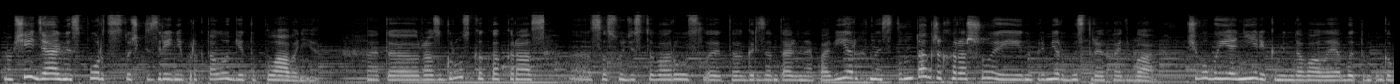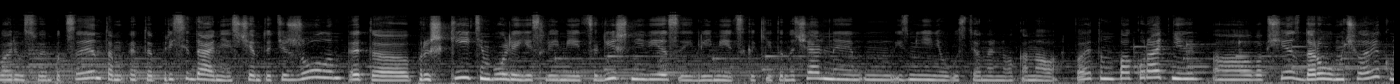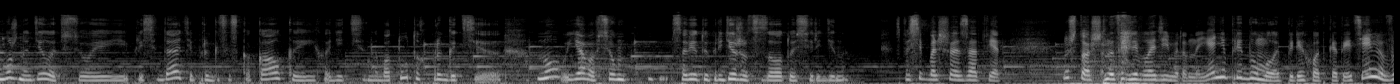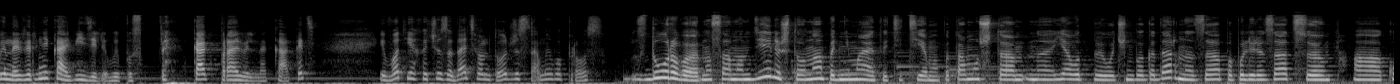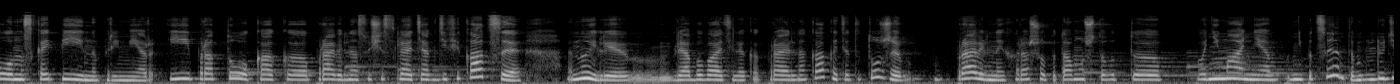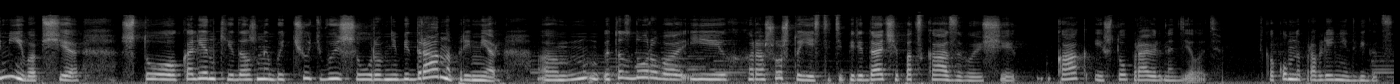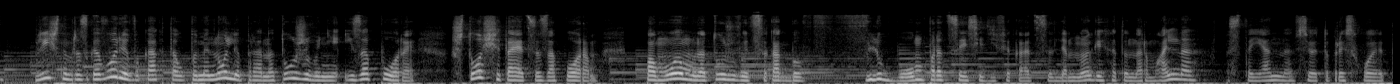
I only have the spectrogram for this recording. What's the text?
Вообще идеальный спорт с точки зрения проктологии – это плавание. Это разгрузка как раз э, сосудистого русла, это горизонтальная поверхность. Ну, также хорошо и, например, быстрая ходьба. Чего бы я не рекомендовала, и об этом говорю своим пациентам, это приседание с чем-то тяжелым, это прыжки, тем более, если имеется лишний вес или имеются какие-то начальные изменения в области анального канала. Поэтому поаккуратнее. А вообще здоровому человеку можно делать все, и приседать, и прыгать со скакалкой, и ходить на батутах прыгать. Но я во всем советую придерживаться золотой середины. Спасибо большое за ответ. Ну что ж, Наталья Владимировна, я не придумала переход к этой теме. Вы наверняка видели выпуск «Как правильно какать». И вот я хочу задать вам тот же самый вопрос. Здорово на самом деле, что она поднимает эти темы, потому что я вот очень благодарна за популяризацию а, колоноскопии, например, и про то, как э, правильно осуществлять агдификации, ну или для обывателя, как правильно какать, это тоже правильно и хорошо, потому что вот э, понимание не пациентам, людьми вообще, что коленки должны быть чуть выше уровня бедра, например, эм, ну, это здорово и хорошо, что есть эти передачи, подсказывающие, как и что правильно делать, в каком направлении двигаться. В личном разговоре вы как-то упомянули про натуживание и запоры. Что считается запором? По-моему, натуживается как бы в любом процессе дефекации. Для многих это нормально, постоянно все это происходит.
